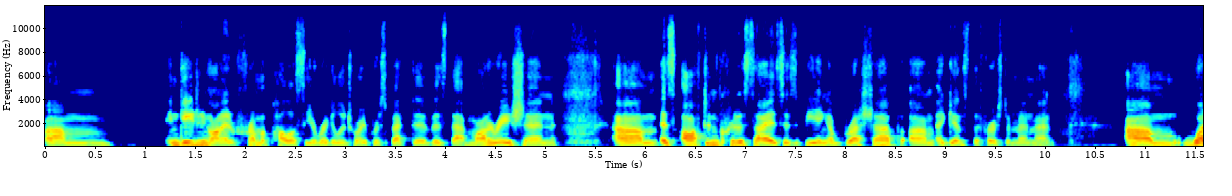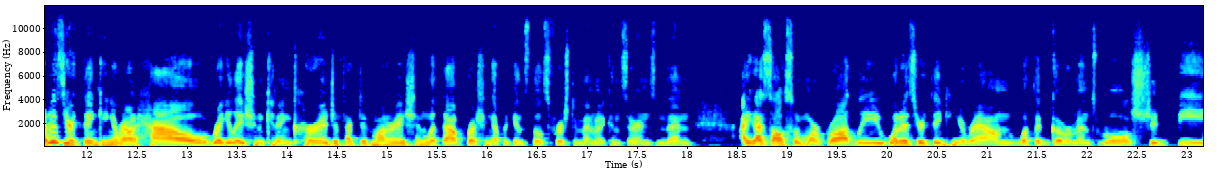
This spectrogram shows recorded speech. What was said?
um, engaging on it from a policy or regulatory perspective is that moderation um, is often criticized as being a brush up um, against the First Amendment. Um, what is your thinking around how regulation can encourage effective moderation without brushing up against those First Amendment concerns? And then I guess also more broadly, what is your thinking around what the government's role should be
